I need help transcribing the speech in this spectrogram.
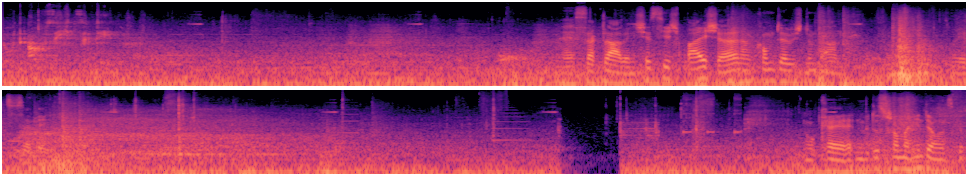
Notaufsichtssystem. Ja, ist ja klar, wenn ich jetzt hier speichere, dann kommt er bestimmt an. So, jetzt ist er weg. Okay, hätten wir das schon mal hinter uns ge...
